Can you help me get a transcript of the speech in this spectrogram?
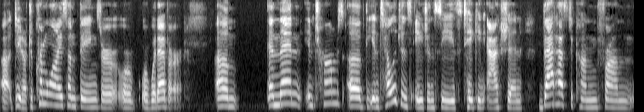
uh, you know, to criminalize some things or or, or whatever. Um, and then, in terms of the intelligence agencies taking action, that has to come from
